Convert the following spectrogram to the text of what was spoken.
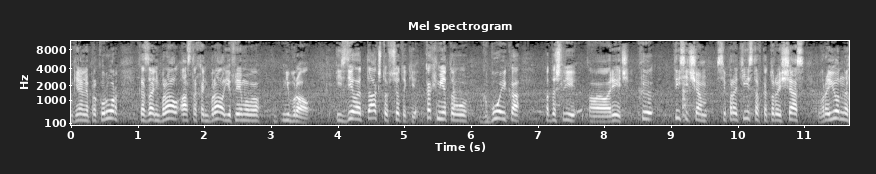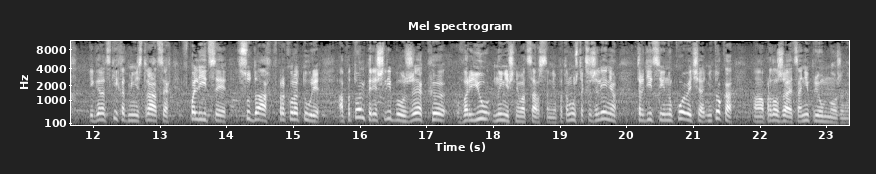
генеральный прокурор, Казань брал, Астрахань брал, Ефремова не брал. И сделать так, что все-таки к Ахметову, к Бойко подошли э, речь, к тысячам сепаратистов, которые сейчас в районных и городских администрациях, в полиции, в судах, в прокуратуре, а потом перешли бы уже к варью нынешнего царствования, потому что, к сожалению, традиции Януковича не только а, продолжаются, они приумножены.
